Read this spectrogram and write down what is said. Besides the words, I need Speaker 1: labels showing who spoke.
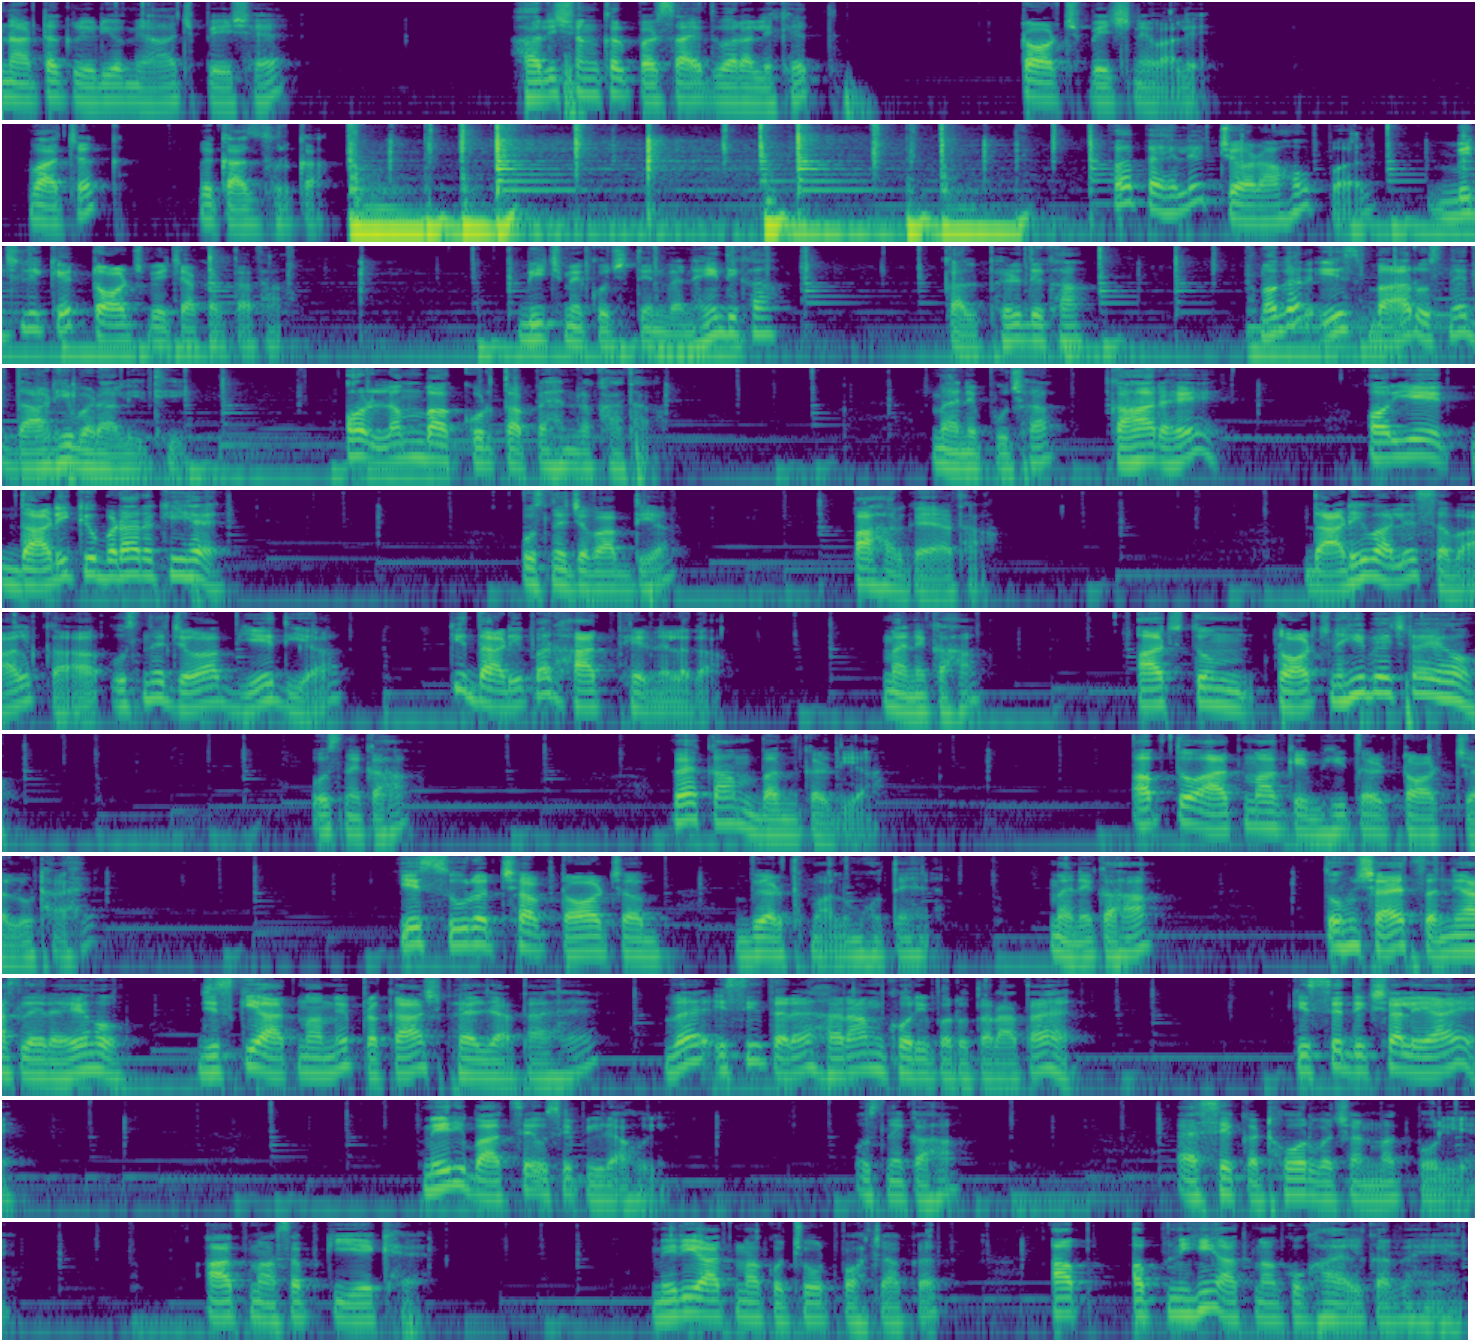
Speaker 1: नाटक रेडियो में आज पेश है हरिशंकर परसाई द्वारा लिखित टॉर्च बेचने वाले। वाचक विकास धुरका। वह पहले चौराहों पर बिजली के टॉर्च बेचा करता था। बीच में कुछ दिन वह नहीं दिखा, कल फिर दिखा। मगर इस बार उसने दाढ़ी बढ़ा ली थी और लंबा कुर्ता पहन रखा था। मैंने पूछा, कहाँ रहे? और ये दाढ़ी क्यों बढ़ा रखी है? उसने जवाब दिया, बाहर गया था। दाढ़ी वाले सवाल का उसने जवाब यह दिया कि दाढ़ी पर हाथ फेरने लगा। मैंने कहा, आज तुम टॉर्च नहीं बेच रहे हो? उसने कहा, वह काम बंद कर दिया। अब तो आत्मा के भीतर टॉर्च चल उठा है। ये सूरज छप टॉर्च अब व्यर्थ मालूम होते हैं। मैंने कहा तुम शायद संन्यास ले रहे हो, जिसकी आत्मा में प्रकाश फैल जाता है, वह इसी तरह हरामखोरी पर उतर आता है। किससे दीक्षा ले आए? मेरी बात से उसे पीड़ा हुई। उसने कहा, ऐसे कठोर वचन मत बोलिए। आत्मा सबकी एक है। मेरी आत्मा को चोट पहुंचाकर आप अपनी ही आत्मा को घायल कर रहे हैं।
